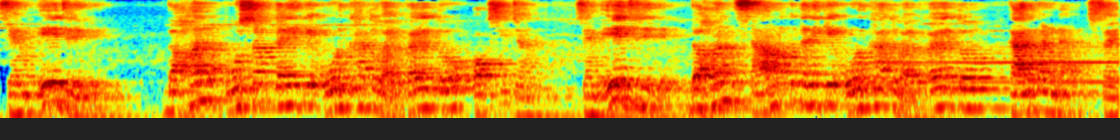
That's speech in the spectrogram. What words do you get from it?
સેમ એ જ રીતે દહન પોષક તરીકે ઓળખાતો હોય, કયો તો? ઓક્સિજન. સેમ એ જ રીતે દહન શામક તરીકે ઓળખાતો હોય, કયો તો? Carbon dioxide.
